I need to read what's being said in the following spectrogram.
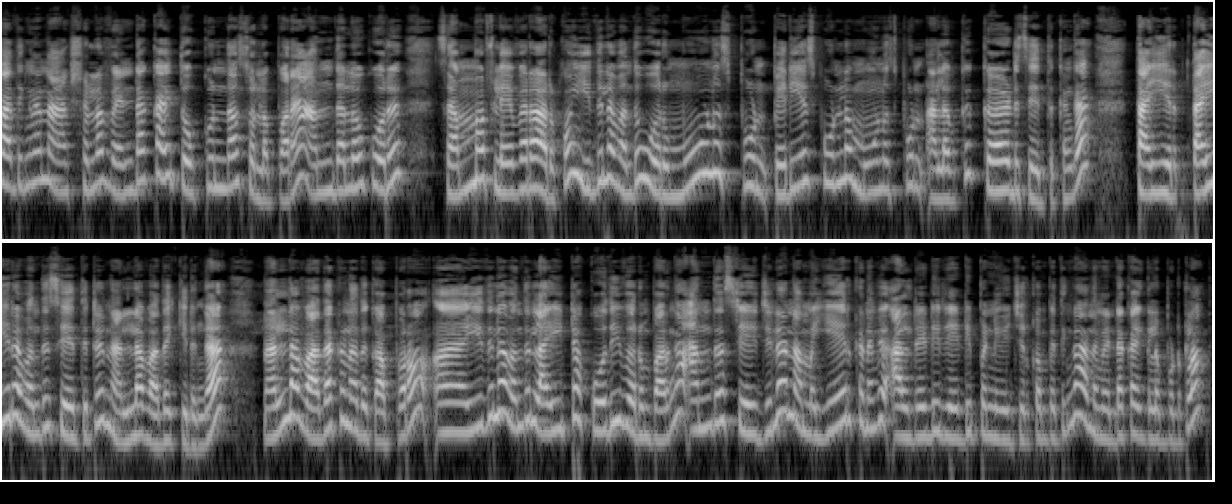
பார்த்தீங்கன்னா நான் ஆக்சுவலாக வெண்டைக்காய் தொக்குன்னு தான் சொல்ல போகிறேன் அந்தளவுக்கு ஒரு செம்ம ஃப்ளேவராக இருக்கும். இதில் வந்து ஒரு மூணு ஸ்பூன் பெரிய ஸ்பூனில் மூணு ஸ்பூன் அளவுக்கு கேர்டு சேர்த்துக்கோங்க. தயிர் தயிரை வந்து சேர்த்துட்டு நல்லா வதக்கிடுங்க. நல்லா வதக்கினதுக்கப்புறம் இதில் வந்து லைட்டாக கொதி வரும் பாருங்கள் அந்த ஸ்டேஜில் நம்ம ஏற்கனவே ஆல்ரெடி ரெடி பண்ணி வச்சுருக்கோம் பார்த்தீங்களா அந்த வெண்டைக்காய்க்குள்ள போட்டுக்கலாம்.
